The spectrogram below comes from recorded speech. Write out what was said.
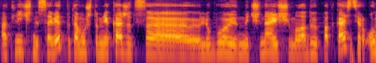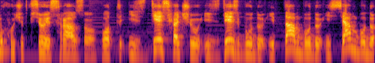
отличный совет, потому что, мне кажется, любой начинающий молодой подкастер, он хочет все и сразу. Вот и здесь хочу, и здесь буду, и там буду, и сям буду.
